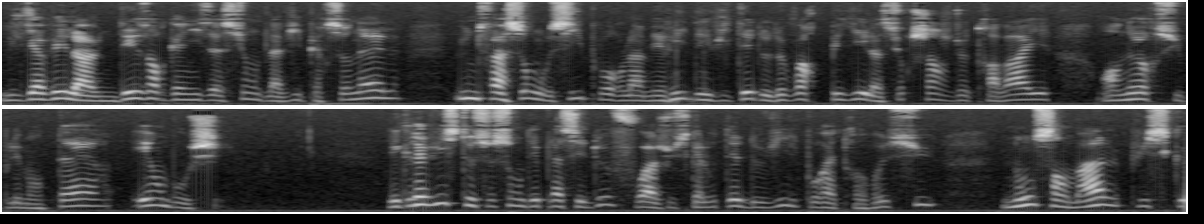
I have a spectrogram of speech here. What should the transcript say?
Il y avait là une désorganisation de la vie personnelle une façon aussi pour la mairie d'éviter de devoir payer la surcharge de travail en heures supplémentaires et embaucher. Les grévistes se sont déplacés deux fois jusqu'à l'hôtel de ville pour être reçus, non sans mal, puisque,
